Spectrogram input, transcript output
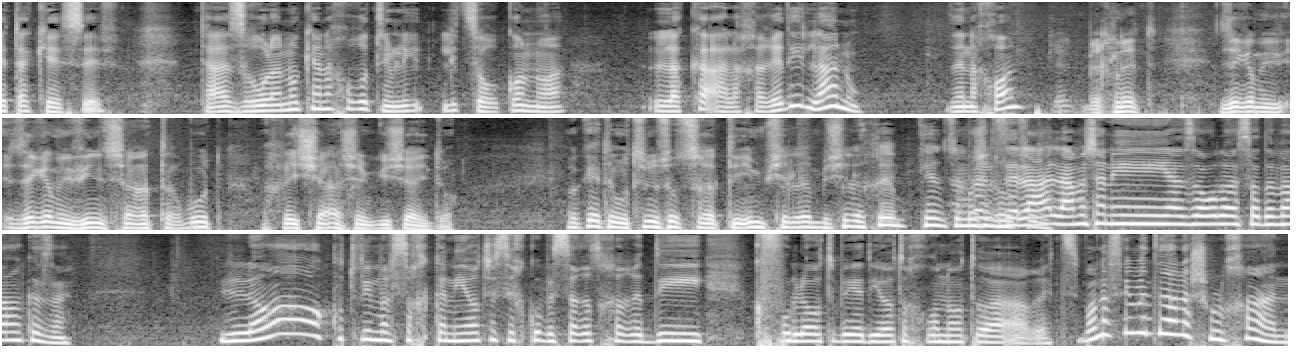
את הכסף, תעזרו לנו, כי אנחנו רוצים לי- ליצור קולנוע לקהל החרדי, לנו. זה נכון? כן, בהחלט. זה גם, זה גם הבין שר התרבות אחרי שעה של פגישה איתו. אוקיי, אתם רוצים לעשות סרטים של, בשבילכם? כן, זה מה אבל שאתם רוצים. לא- למה שאני אעזור לעשות דבר כזה? לא כותבים על שחקניות ששיחקו בסרט חרדי כפולות בידיעות אחרונות או הארץ. בואו נשים את זה על השולחן.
